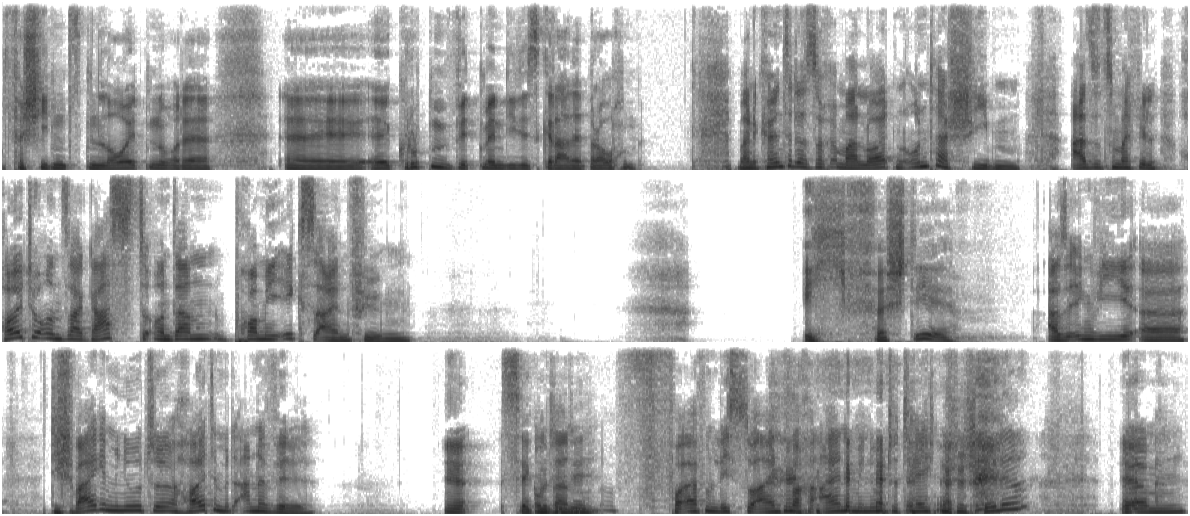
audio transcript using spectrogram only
verschiedensten Leuten oder äh, äh, Gruppen widmen, die das gerade brauchen. Man könnte das auch immer Leuten unterschieben. Also zum Beispiel heute unser Gast und dann Promi X einfügen. Ich verstehe. Also irgendwie äh, die Schweigeminute heute mit Anne Will. Ja, sehr gut. Und dann Idee. veröffentlichst du einfach eine Minute technische Stille. Ja. Ähm,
